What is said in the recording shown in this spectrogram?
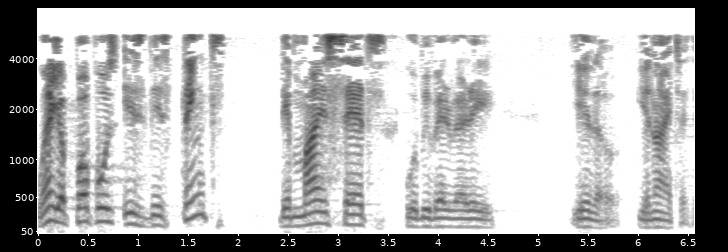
When your purpose is distinct, the mindset will be very, very, you know, united.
